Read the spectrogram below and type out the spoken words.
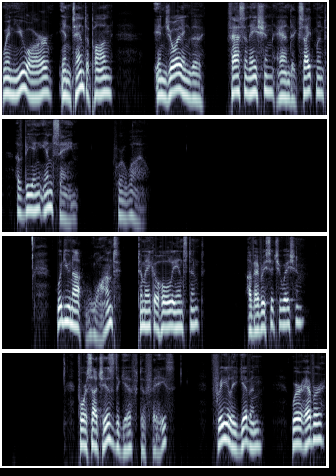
when you are intent upon enjoying the fascination and excitement of being insane for a while. Would you not want to make a holy instant of every situation? For such is the gift of faith, freely given wherever,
